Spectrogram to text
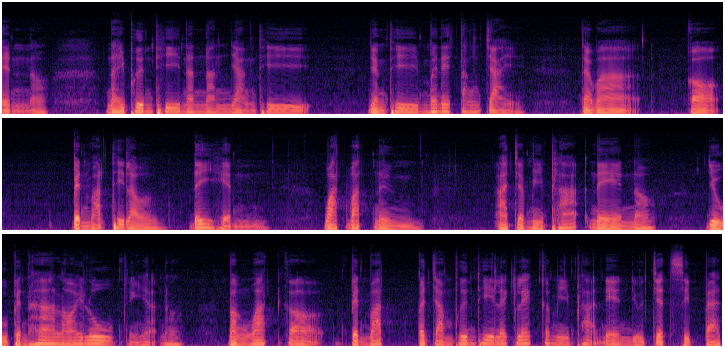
ด่นๆเนาะ ในพื้นที่นั้นๆ อย่างที่อย่างที่ไม่ได้ตั้งใจ แต่ว่าก็เป็นวัดที่เราได้เห็นวัดวัดหนึ่ง อาจจะมีพระเนนเนาะอยู่เป็นห้าร้อยรูปอย่างเงี้ยเนาะบางวัดก็เป็นวัดประจำพื้นที่เล็ก ๆ ก็มีพระเนนอยู่เจ็ดสิบแปด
